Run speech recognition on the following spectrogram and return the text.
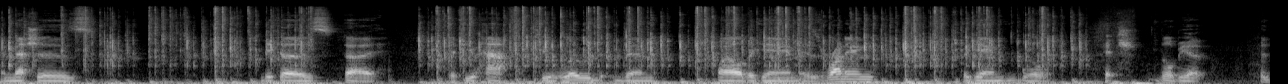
and meshes, because uh, if you have to load them while the game is running, the game will hitch. There'll be a, a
